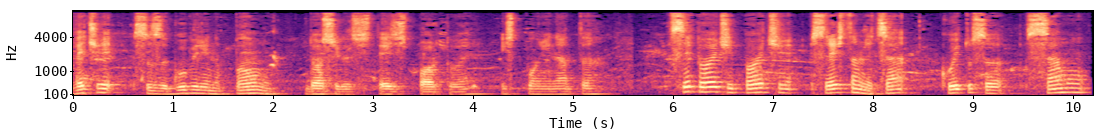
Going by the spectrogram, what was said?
вече са загубили напълно досега си тези спортове из планината. Все повече и повече срещам деца, които са само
